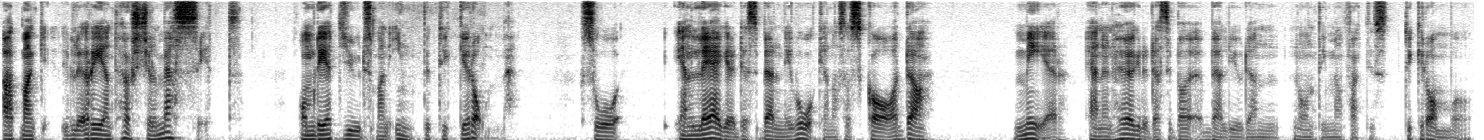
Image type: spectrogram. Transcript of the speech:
att man rent hörselmässigt om det är ett ljud som man inte tycker om så en lägre decibelnivå kan alltså skada mer än en högre decibelljud än någonting man faktiskt tycker om och,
